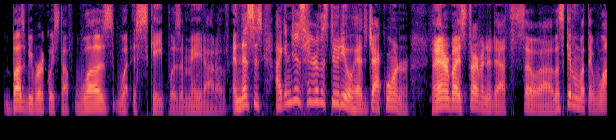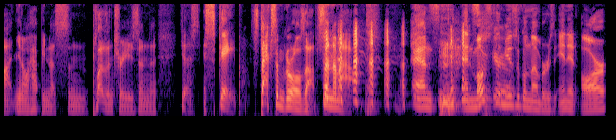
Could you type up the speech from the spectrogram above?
Busby Berkeley stuff was what Escape was made out of. And this is, I can just hear the studio heads, Jack Warner. "Man, Everybody's starving to death, so uh, let's give them what they want, you know, happiness and pleasantries and uh, yes, escape. Stack some girls up, send them out. and and most of the musical numbers in it are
